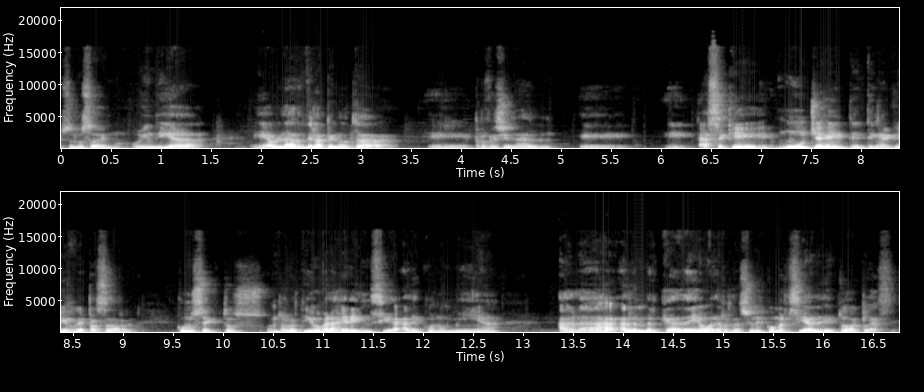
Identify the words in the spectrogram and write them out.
eso lo sabemos. Hoy en día eh, hablar de la pelota eh, profesional hace que mucha gente tenga que repasar conceptos relativos a la gerencia, a la economía, a la, al mercadeo, a las relaciones comerciales de toda clase.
